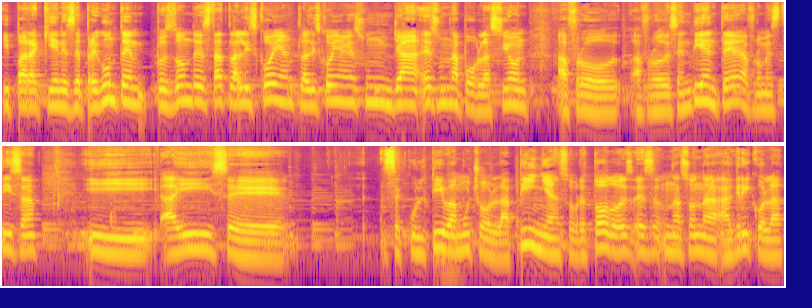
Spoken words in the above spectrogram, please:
y para quienes se pregunten, pues dónde está Tlaliscoyan, Tlaliscoyan es un ya es una población afro afrodescendiente, afromestiza y ahí se se cultiva mucho la piña, sobre todo, es, una zona agrícola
